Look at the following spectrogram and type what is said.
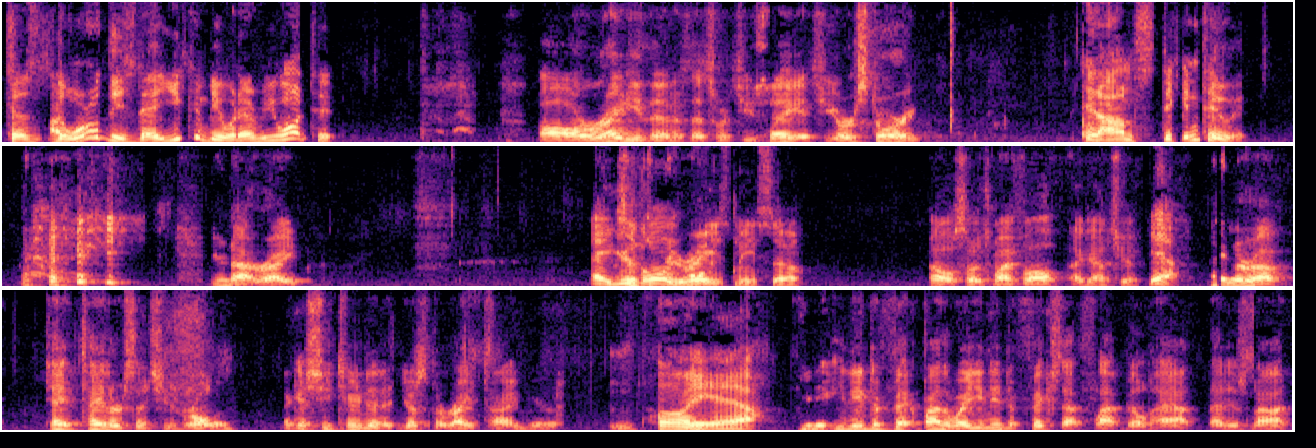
because the I- world these days you can be whatever you want to. Alrighty then, if that's what you say, it's your story. And I'm sticking to it. You're not right. Hey, you're So the one who raised me, so Oh, so it's my fault. I got you. yeah. Taylor, uh, Ta Taylor said she's rolling. I guess she tuned in at just the right time here. Oh yeah. You need, you need to fi- By the way, you need to fix that flat billed hat. That is not.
